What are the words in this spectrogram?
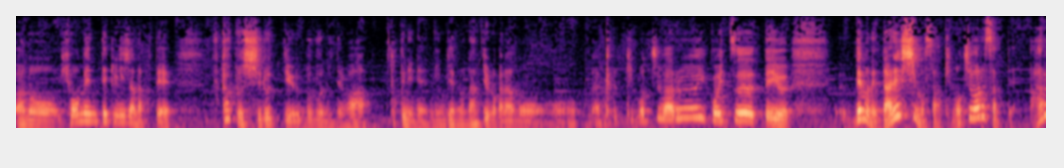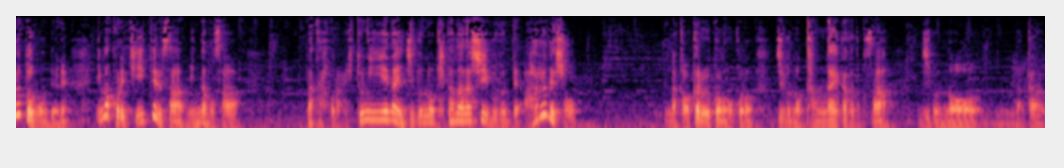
あの表面的にじゃなくて深く知るっていう部分では特にね人間の何て言うのかなもうなんか気持ち悪いこいつっていう。でもね誰しもさ気持ち悪さってあると思うんだよね。今これ聞いてるさみんなもさなんかほら人に言えない自分の汚らしい部分ってあるでしょ？なんかわかる？このこの自分の考え方とかさ自分のなんか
